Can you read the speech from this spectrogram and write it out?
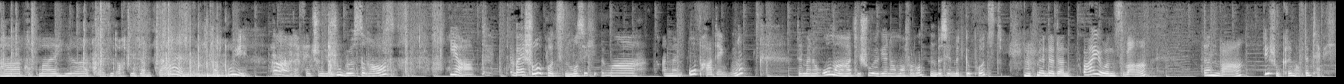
Ah, guck mal hier, da sind auch die Sandalen. Ich grad. Ui, ah, da fällt schon die Schuhbürste raus. Ja, bei Schuheputzen muss ich immer an meinen Opa denken. Denn meine Oma hat die Schuhe gerne auch mal von unten ein bisschen mitgeputzt. Und wenn er dann bei uns war, dann war die Schuhcreme auf dem Teppich.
